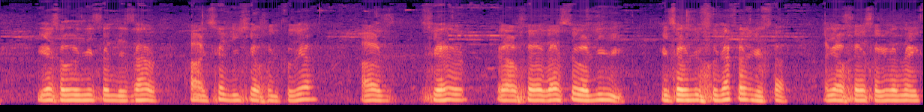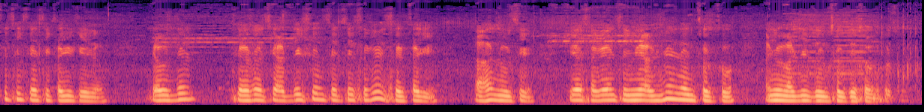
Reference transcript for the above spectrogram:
या संबंधीचा निर्धार हा आजच्या दिवशी आपण करूया. आज शहर आपल्याला राष्ट्रवादीने याच्यामध्ये पुढाकार घेतला आणि आपल्या सगळ्यांना एकत्रित त्या ठिकाणी केलं. त्याबद्दल शहराचे अध्यक्ष आणि त्यांचे सगळे सहकारी लहान होते या सगळ्यांचे मी अभिनंदन करतो आणि माझे दोन शब्द संपवतो.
